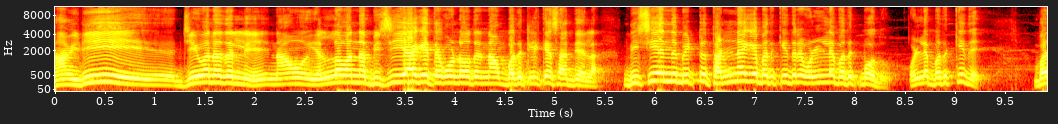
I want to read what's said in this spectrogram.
ನಾವು ಇಡೀ ಜೀವನದಲ್ಲಿ ನಾವು ಎಲ್ಲವನ್ನ ಬಿಸಿಯಾಗೆ ತಗೊಂಡೋದ್ರೆ ನಾವು ಬದುಕಲಿಕ್ಕೆ ಸಾಧ್ಯ ಇಲ್ಲ. ಬಿಸಿಯನ್ನು ಬಿಟ್ಟು ತಣ್ಣಗೆ ಬದುಕಿದರೆ ಒಳ್ಳೆ ಬದುಕ್ಬೋದು. ಒಳ್ಳೆ ಬದುಕಿದೆ. ಬ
